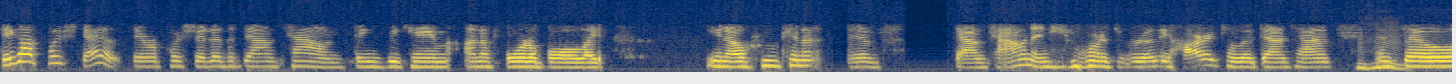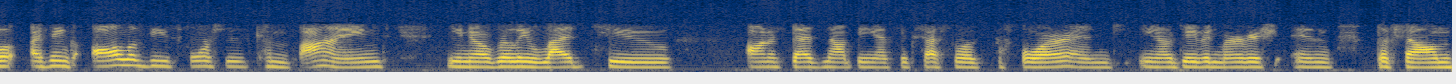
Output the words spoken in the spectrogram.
they got pushed out. They were pushed out of the downtown. Things became unaffordable. Like, you know, who can live downtown anymore? It's really hard to live downtown. Mm-hmm. And so I think all of these forces combined, you know, really led to Honest Ed's not being as successful as before. And, you know, David Mirvish in the film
